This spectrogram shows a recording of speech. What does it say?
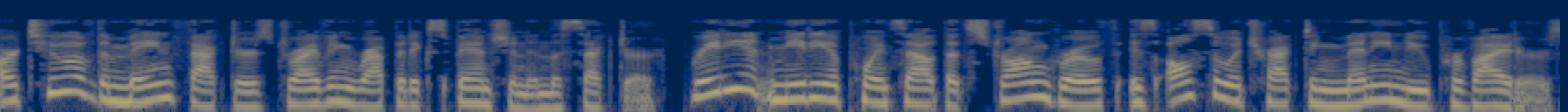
are two of the main factors driving rapid expansion in the sector. Radiant Media points out that strong growth is also attracting many new providers,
